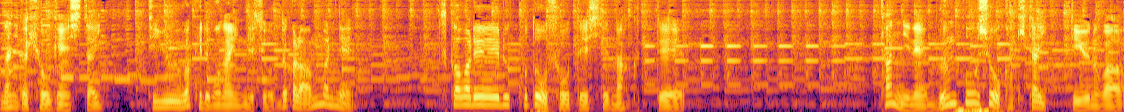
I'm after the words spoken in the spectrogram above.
何か表現したいっていうわけでもないんですよ。だからあんまりね、使われることを想定してなくて、単にね、文法書を書きたいっていうのが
